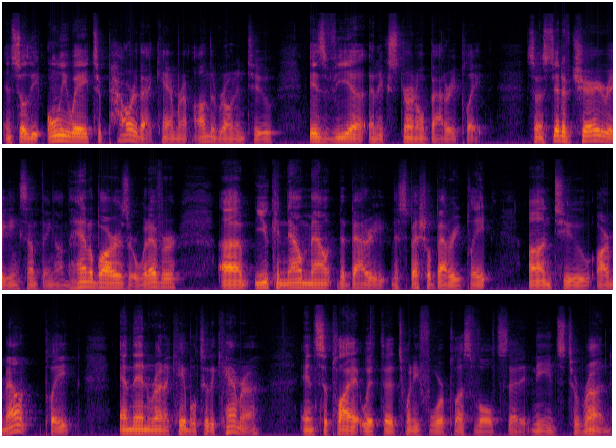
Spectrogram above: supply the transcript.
And so the only way to power that camera on the Ronin 2 is via an external battery plate. So instead of cherry rigging something on the handlebars or whatever, um, you can now mount the battery, the special battery plate onto our mount plate and then run a cable to the camera and supply it with the 24 plus volts that it needs to run.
